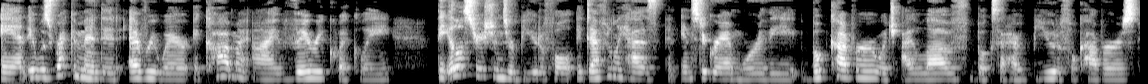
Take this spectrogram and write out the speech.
and it was recommended everywhere. It caught my eye very quickly. The illustrations are beautiful. It definitely has an Instagram worthy book cover, which I love books that have beautiful covers.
